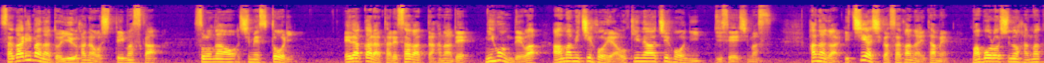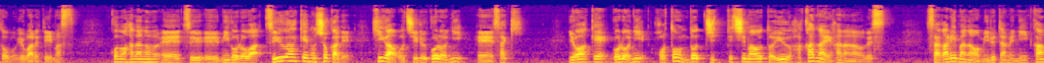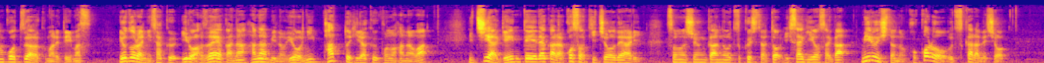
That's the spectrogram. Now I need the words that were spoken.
サガリ花という花を知っていますか？その名を示す通り枝から垂れ下がった花で日本では奄美地方や沖縄地方に自生します。花が一夜しか咲かないため幻の花とも呼ばれています。この花の、えーつゆえー見頃は梅雨明けの初夏で日が落ちる頃に、えー咲き夜明け頃にほとんど散ってしまうという儚い花なのです。下がり花を見るために観光ツアーが組まれています。夜空に咲く色鮮やかな花火のようにパッと開くこの花は一夜限定だからこそ貴重でありその瞬間の美しさと潔さが見る人の心を打つからでしょう。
